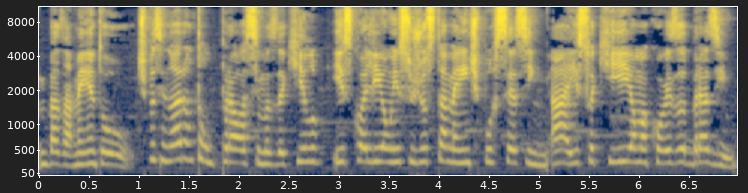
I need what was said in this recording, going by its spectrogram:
embasamento, ou tipo assim, não eram tão próximas daquilo e escolhiam isso justamente por ser assim, ah, isso aqui é uma coisa Brasil.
